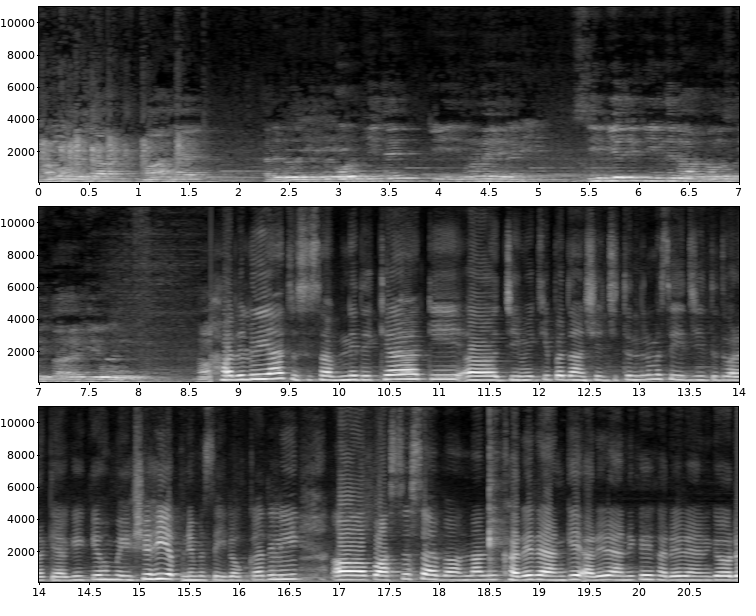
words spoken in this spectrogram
हमको हमेशा मान है रिप्रेजेंटेटिव गौरव जी थे कि उन्होंने सीबीए ਦੀ ਟੀਮ ਦੇ ਨਾਲ ਪ੍ਰੋਮਿਸ ਕੀਤਾ ਹੈ ਕਿ ਉਹ ਨਾ ਹਾਲੇਲੂਇਆ ਤੁਸੀਂ ਸਭ ਨੇ ਦੇਖਿਆ ਕਿ ਜਿਵੇਂ ਕਿ ਪ੍ਰਧਾਨ ਸ਼੍ਰੀ ਜਤਿੰਦਰ ਮਸੀਹ ਜੀ ਦੇ ਦੁਆਰਾ ਕਿਹਾ ਗਿਆ ਕਿ ਹਮੇਸ਼ਾ ਹੀ ਆਪਣੇ ਮਸੀਹ ਲੋਕਾਂ ਦੇ ਲਈ ਅ, ਪਾਸਟਰ ਸਾਹਿਬਾਨਾਂ ਲਈ ਖਰੇ ਰਹਿਣਗੇ ਅਰੇ ਰਹਿਣਗੇ ਖਰੇ ਰਹਿਣਗੇ ਔਰ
